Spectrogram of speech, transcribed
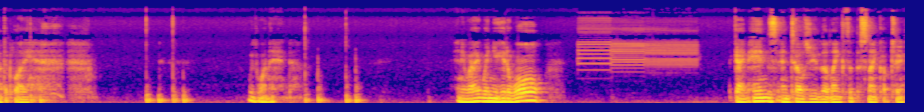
Hard to play with one hand. Anyway, when you hit a wall, the game ends and tells you the length that the snake got to.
